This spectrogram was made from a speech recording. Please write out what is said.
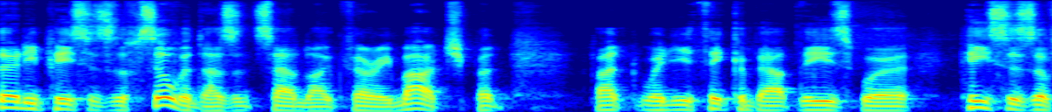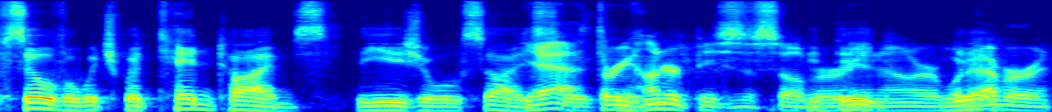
30 pieces of silver doesn't sound like very much. But, but when you think about these were pieces of silver which were 10 times the usual size. Yeah, So- 300 pieces of silver, you know, or whatever. And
